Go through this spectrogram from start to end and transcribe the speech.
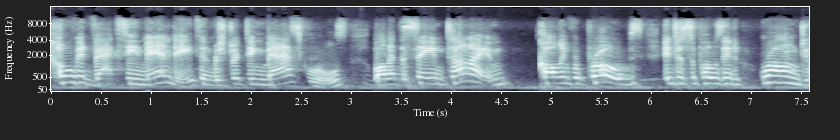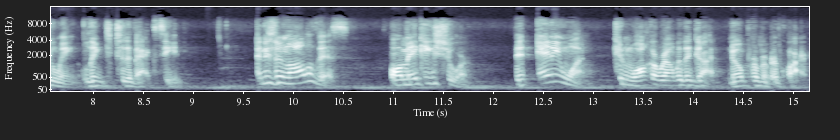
COVID vaccine mandates and restricting mask rules, while at the same time calling for probes into supposed wrongdoing linked to the vaccine. And he's doing all of this while making sure that anyone can walk around with a gun, no permit required.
